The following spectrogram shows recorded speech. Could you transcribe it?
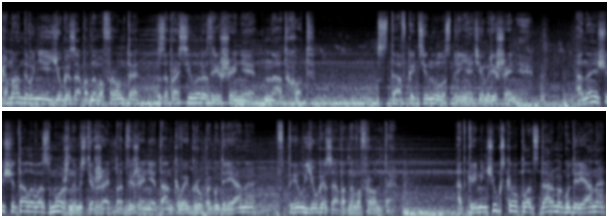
Командование Юго-Западного фронта запросило разрешение на отход. Ставка тянула с принятием решения. Она еще считала возможным сдержать продвижение танковой группы Гудериана в тыл Юго-Западного фронта. От Кременчугского плацдарма Гудериана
